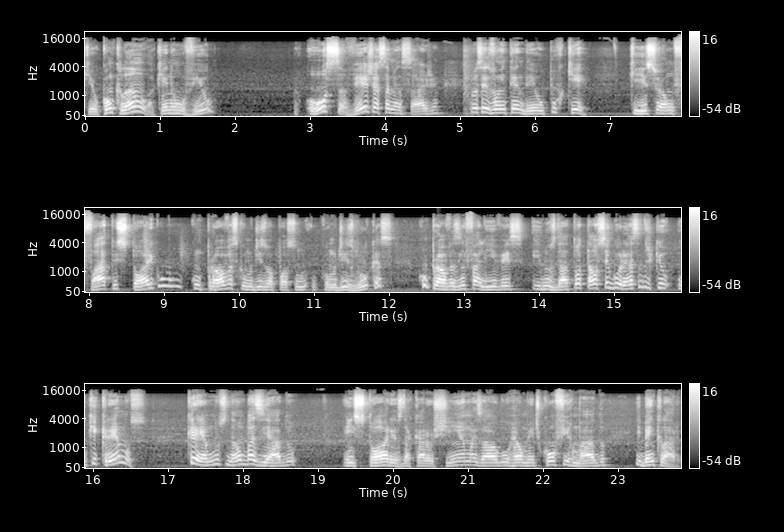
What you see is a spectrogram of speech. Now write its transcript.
que eu conclamo a quem não ouviu, ouça, veja essa mensagem, que vocês vão entender o porquê que isso é um fato histórico com provas, como diz o apóstolo, como diz Lucas, com provas infalíveis e nos dá total segurança de que o que cremos, cremos não baseado em histórias da carochinha, mas algo realmente confirmado e bem claro.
